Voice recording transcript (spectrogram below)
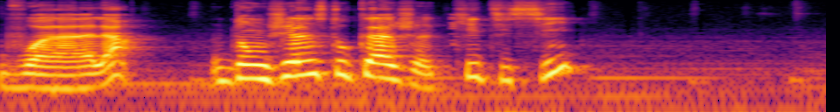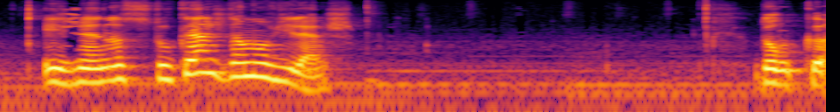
Voilà. Donc, j'ai un stockage qui est ici et j'ai un autre stockage dans mon village. Donc, euh,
